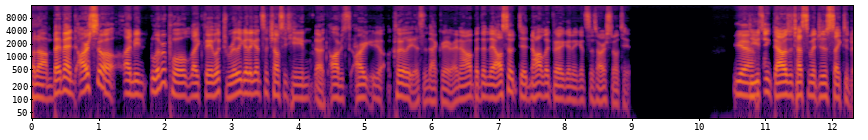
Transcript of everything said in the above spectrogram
But um, but man, Arsenal. I mean, Liverpool. Like they looked really good against the Chelsea team. That obviously are, you know, clearly isn't that great right now. But then they also did not look very good against this Arsenal team. Yeah. Do you think that was a testament? To just like did,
